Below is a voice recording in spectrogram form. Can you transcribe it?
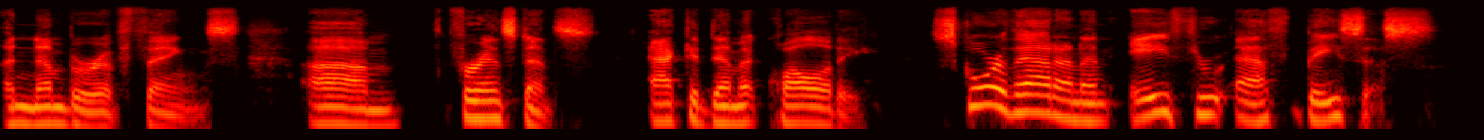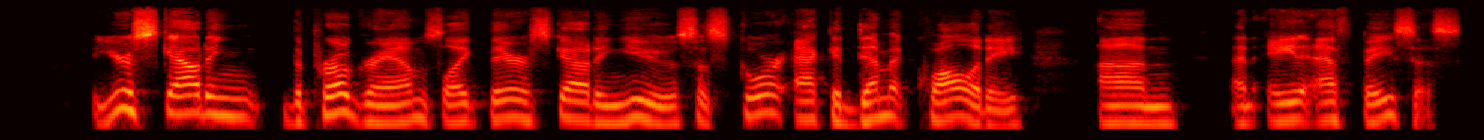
a number of things. Um, for instance, academic quality score that on an A through F basis. You're scouting the programs like they're scouting you, so score academic quality on an A to F basis.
